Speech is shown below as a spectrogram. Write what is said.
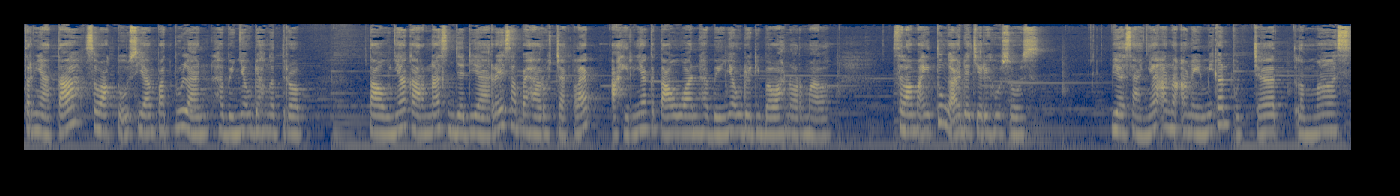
Ternyata sewaktu usia 4 bulan, HB-nya udah ngedrop. Taunya karena senja diare sampai harus cek lab, akhirnya ketahuan HB-nya udah di bawah normal. Selama itu nggak ada ciri khusus. Biasanya anak anemi kan pucat, lemes,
